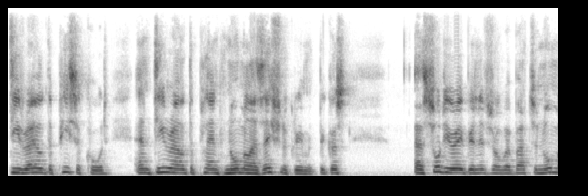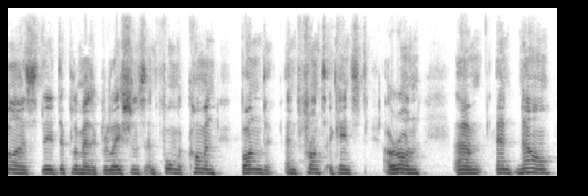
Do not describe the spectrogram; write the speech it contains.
derailed the peace accord and derailed the planned normalization agreement because uh, Saudi Arabia and Israel were about to normalize their diplomatic relations and form a common bond and front against Iran. Um, and now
